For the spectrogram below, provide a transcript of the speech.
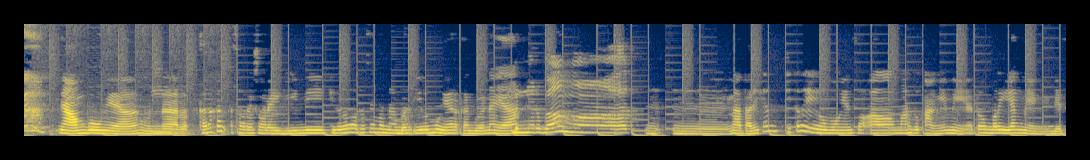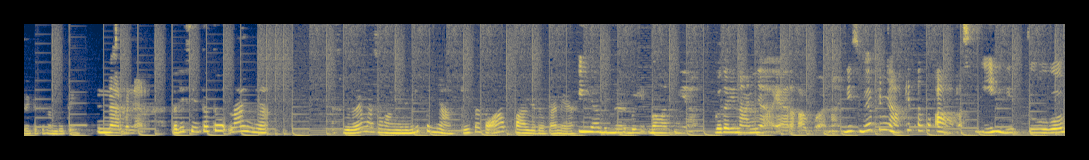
nyambung ya, benar. Karena kan sore-sore gini kita tuh harusnya menambah ilmu ya rekan Buana ya. Bener banget. Mm-mm. Nah tadi kan kita lagi ngomongin soal masuk angin nih atau meriang nih yang biasa kita sebutin. Benar-benar. Tadi Sinta tuh nanya sebenarnya masuk angin ini penyakit atau apa gitu kan ya? Iya bener banget banget Mia. Gue tadi nanya ya rekam Buana, ini sebenarnya penyakit atau apa sih gitu?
